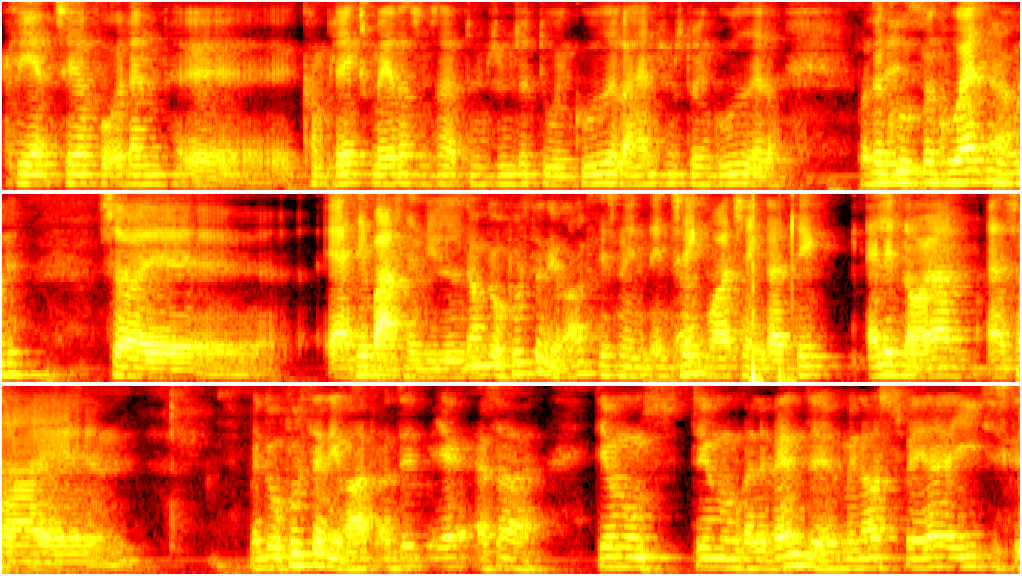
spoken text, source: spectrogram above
klient til at få et eller andet øh, kompleks med dig, sådan så at hun synes, at du er en gud, eller han synes, du er en gud, eller man kunne, man kunne alt ja. Så øh, ja, det er bare sådan en lille... Nå, men du har fuldstændig ret. Det er sådan en, en ting, ja. hvor jeg tænker, at det er lidt nøjeren. Altså, øh, men du har fuldstændig ret, og det, ja, altså, det, er jo nogle, det er jo nogle relevante, men også svære etiske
